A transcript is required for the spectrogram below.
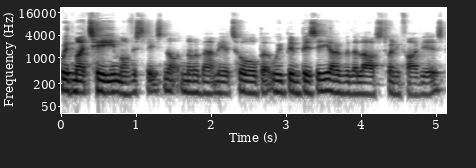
with my team. Obviously, it's not not about me at all, but we've been busy over the last 25 years.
